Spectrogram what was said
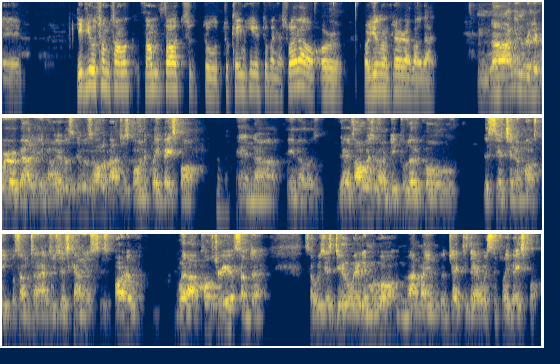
uh, give you some some some thoughts to to came here to Venezuela or or you don't hear about that? No, I didn't really worry about it. You know, it was it was all about just going to play baseball, and uh, you know, there's always going to be political dissension amongst people. Sometimes you just kind of it's part of what our culture is. Sometimes, so we just deal with it and move on. My main objective there was to play baseball.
